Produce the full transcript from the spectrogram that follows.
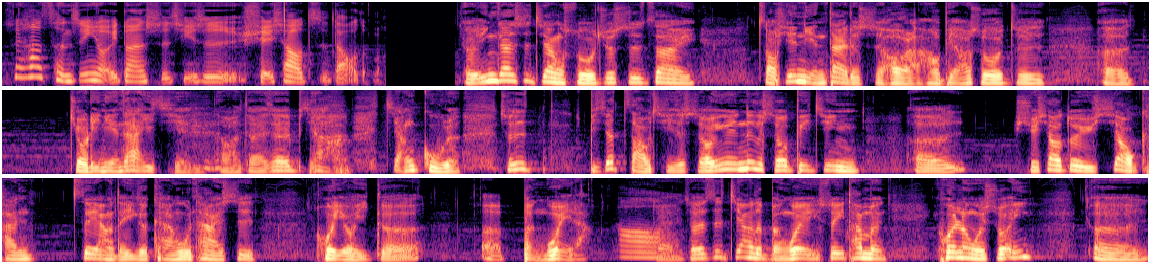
所以他曾经有一段时期是学校指导的吗？呃，应该是这样说，就是在。早些年代的时候，然后比方说就是呃九零年代以前啊，对，就是比较 讲古了，就是比较早期的时候，因为那个时候毕竟呃学校对于校刊这样的一个刊物，它还是会有一个呃本位啦，哦，对，就是这样的本位，所以他们会认为说，诶，呃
